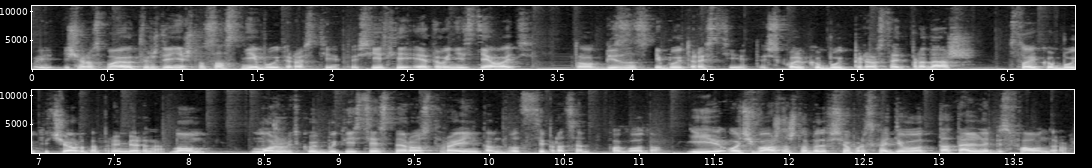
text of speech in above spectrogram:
еще раз, мое утверждение, что САС не будет расти. То есть, если этого не сделать, то бизнес не будет расти. То есть, сколько будет прирастать продаж, столько будет и черно примерно. Но, может быть, какой-то будет естественный рост в районе там, 20% по году. И очень важно, чтобы это все происходило тотально без фаундеров.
